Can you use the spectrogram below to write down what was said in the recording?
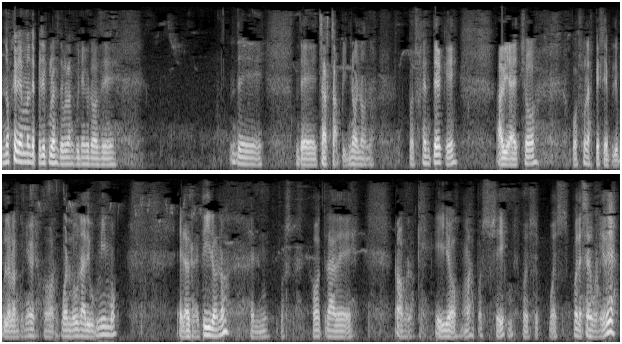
no es que me mande películas de blanco y negro de, de, de Charles Chaplin, no, no, no. Pues gente que había hecho, pues una especie de película de blanco y negro. Os recuerdo una de un mimo, el retiro, ¿no? El, pues, otra de, no, bloque. Y yo, bueno, pues sí, pues, pues puede ser buena idea.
